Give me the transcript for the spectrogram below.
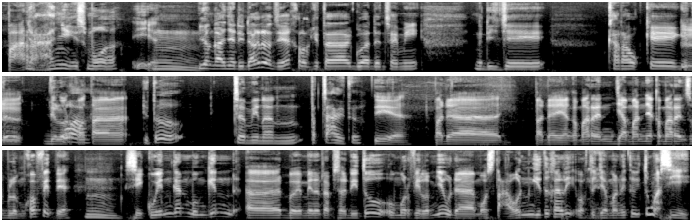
Parah. nyanyi semua. Iya. Yang nggak hanya di Dark Down sih ya. Kalau kita gua dan Semi nge-DJ karaoke gitu Hmm, di luar kota. itu jaminan pecah itu. Iya. Pada pada yang kemarin zamannya kemarin sebelum covid ya Hmm. si Queen kan mungkin eh, Bohemian Rhapsody itu umur filmnya udah mau setahun gitu kali waktu Iya. zaman itu itu masih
